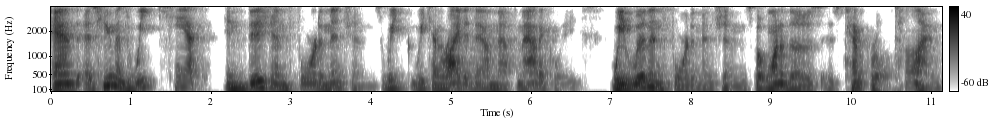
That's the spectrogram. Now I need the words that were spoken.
And as humans, we can't envision four dimensions. We, we can write it down mathematically. We live in four dimensions, but one of those is temporal, time.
